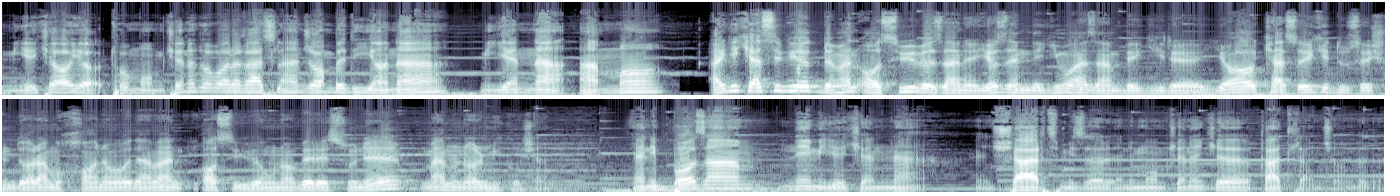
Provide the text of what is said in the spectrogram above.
میگه که آیا تو ممکنه دوباره قتل انجام بدی یا نه؟ میگه نه اما اگه کسی بیاد به من آسیبی بزنه یا زندگیمو ازم بگیره یا کسایی که دوستشون دارم و خانواده من آسیبی به اونا برسونه من اونا رو می‌کشم. یعنی بازم نمیگه که نه شرط می‌ذاره یعنی ممکنه که قتل انجام بده.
